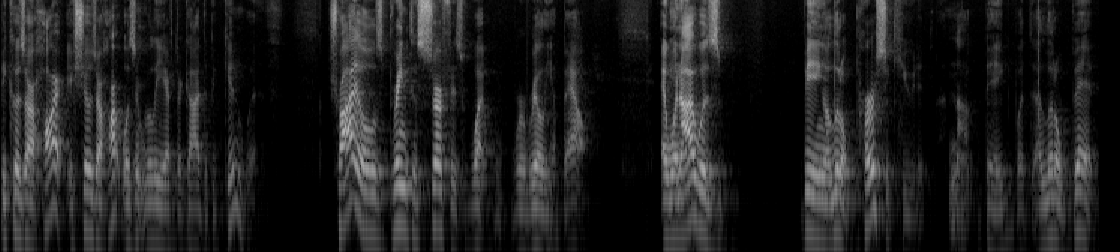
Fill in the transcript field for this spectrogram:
because our heart, it shows our heart wasn't really after God to begin with. Trials bring to surface what we're really about. And when I was being a little persecuted, not big, but a little bit,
